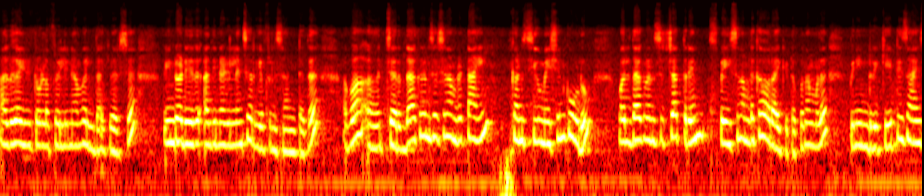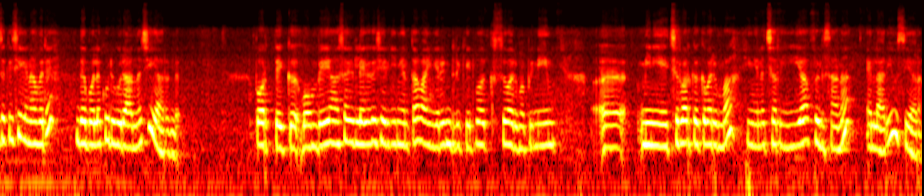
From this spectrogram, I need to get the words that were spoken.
അത് കഴിഞ്ഞിട്ടുള്ള ഫ്രില്ല് ഞാൻ വലുതാക്കി വരച്ച് വീണ്ടും അടിയിൽ അതിന്റെ അടിയിൽ ഞാൻ ചെറിയ ഫ്രിൽസാണ് ഇട്ടത്. അപ്പോൾ ചെറുതാക്കുന്നതനുസരിച്ച് നമ്മുടെ ടൈം കൺസ്യൂമേഷൻ കൂടും. വലുതാക്കുന്നതനുസരിച്ച് അത്രയും സ്പേസ് നമ്മുടെ കവറായി കിട്ടും. അപ്പോൾ നമ്മൾ പിന്നെ ഇൻട്രിക്കേറ്റ് ഡിസൈൻസ് ഒക്കെ ചെയ്യണവർ ഇതേപോലെ കുരുകുരാന്ന് ചെയ്യാറുണ്ട്. പുറത്തേക്ക് ബോംബെ ആ സൈഡിലേക്കൊക്കെ ശരിക്കും ഇങ്ങനത്തെ ഭയങ്കര ഇൻട്രിക്കേറ്റ് വർക്ക്സ് വരുമ്പോൾ പിന്നെയും മിനിയേച്ചർ വർക്കൊക്കെ വരുമ്പോൾ ഇങ്ങനെ ചെറിയ ഫ്രിൽസാണ് എല്ലാവരും യൂസ് ചെയ്യാറ്.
